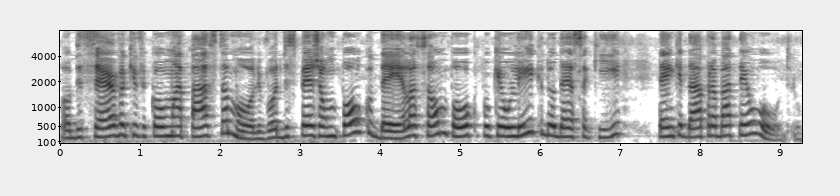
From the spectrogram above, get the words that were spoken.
Observa que ficou uma pasta mole. Vou despejar um pouco dela, só um pouco, porque o líquido dessa aqui tem que dar para bater o outro.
